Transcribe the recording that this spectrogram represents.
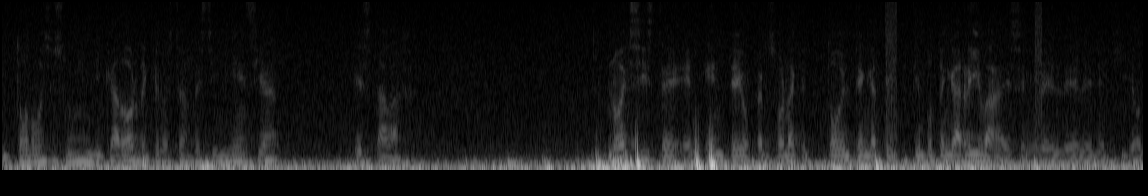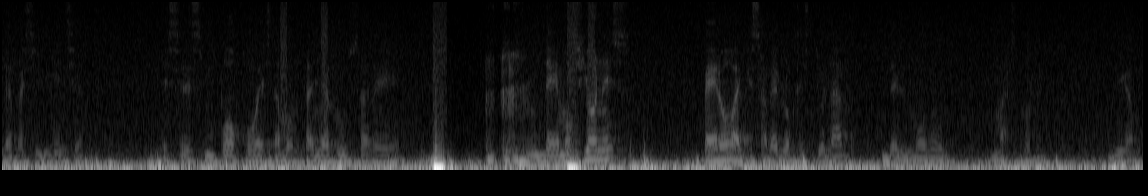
Y todo eso es un indicador de que nuestra resiliencia está baja. No existe el ente o persona que todo el tenga, tiempo tenga arriba ese nivel de, energía o de resiliencia. Es, es, un poco esta montaña rusa de, de emociones, pero hay que saberlo gestionar del modo más correcto, digamos.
